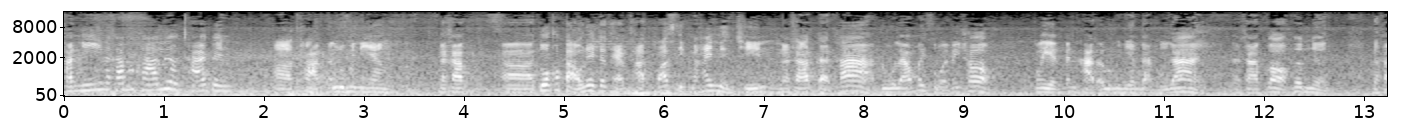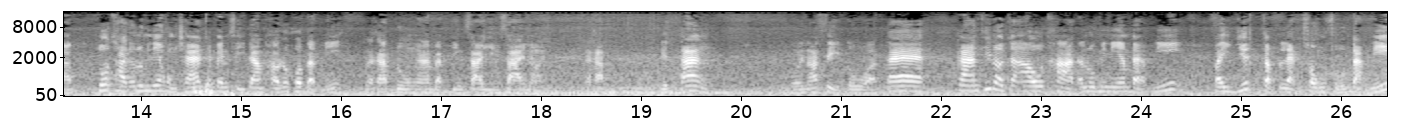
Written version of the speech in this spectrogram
คันนี้นะครับลูกค้าเลือกใช้เป็นถาดอลูมิเนียมนะครับ ตัวกระเป๋าเนี่ยจะแถมถาดพลาสติกมาให้ 1 ชิ้นนะครับ แต่ถ้าดูแล้วไม่สวยไม่ชอบ เปลี่ยนเป็นถาดอลูมิเนียมแบบนี้ได้นะครับ ก็เพิ่มเงินนะครับ ตัวถาดอลูมิเนียมของแชทจะเป็นสีดำพาวเดอร์โคตแบบนี้นะครับ ดูงานแบบยิงทรายยิงทรายหน่อยนะครับ ติดตั้งโดยน็อต4ตัว แต่การที่เราจะเอาถาดอลูมิเนียมแบบนี้ ไปยึดกับแหลกทรงศูนย์แบบนี้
